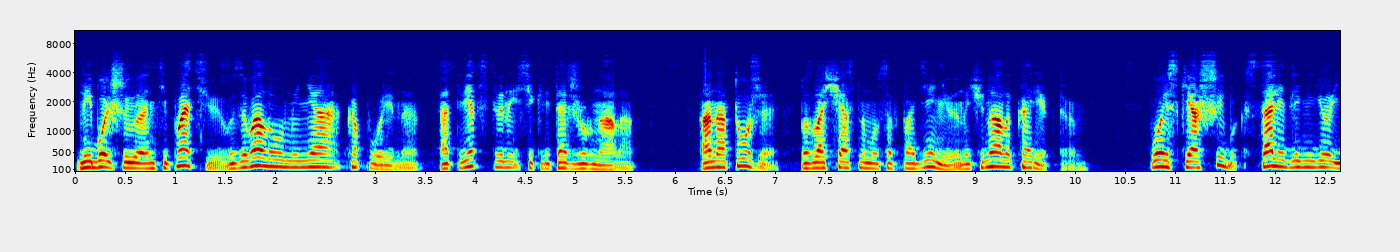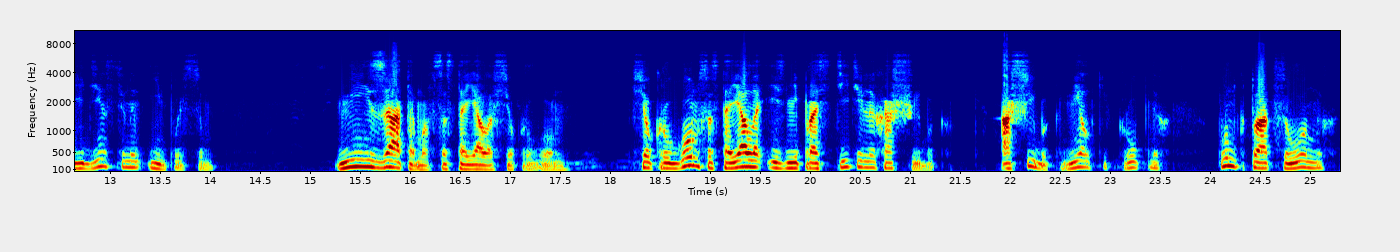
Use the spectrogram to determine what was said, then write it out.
Наибольшую антипатию вызывала у меня Капорина, ответственный секретарь журнала. Она тоже, по злосчастному совпадению, начинала корректором. Поиски ошибок стали для нее единственным импульсом. Не из атомов состояло все кругом. Все кругом состояло из непростительных ошибок. Ошибок мелких, крупных, пунктуационных,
